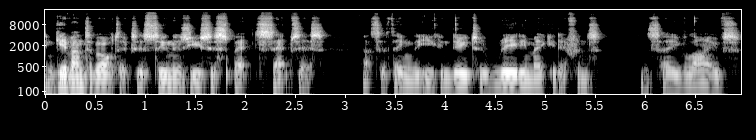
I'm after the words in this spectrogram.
and give antibiotics as soon as you suspect sepsis. That's the thing that you can do to really make a difference and save lives.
